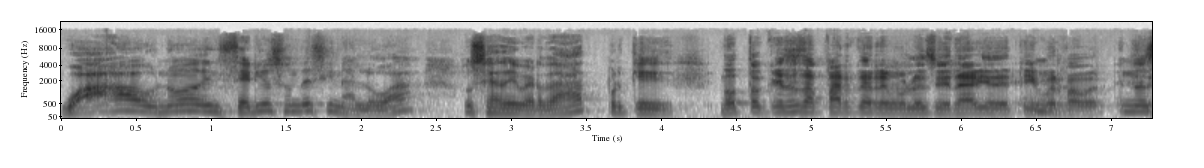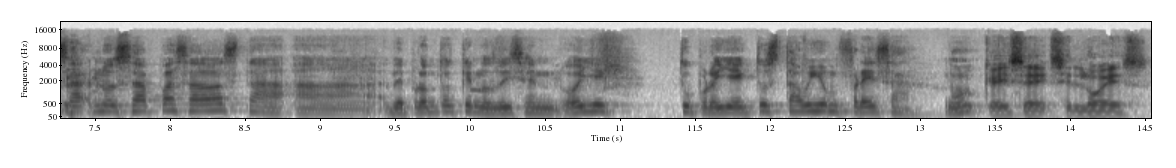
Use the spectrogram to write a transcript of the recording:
wow, ¿no? ¿En serio son de Sinaloa? O sea, de verdad, porque No toques esa parte revolucionaria de ti, por favor. nos ha, nos ha pasado hasta ah, de pronto que nos dicen, oye, tu proyecto está bien fresa, ¿no? Ok, se, se- lo es.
